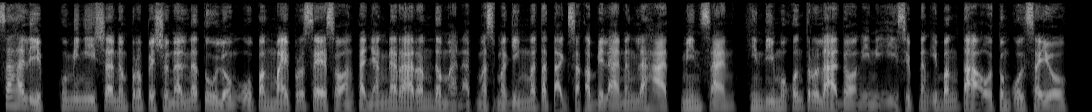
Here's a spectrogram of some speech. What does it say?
Sa halip, humingi siya ng propesyonal na tulong upang may proseso ang kanyang nararamdaman at mas maging matatag sa kabila ng lahat. Minsan, hindi mo kontrolado ang iniisip ng ibang tao tungkol sa'yo,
